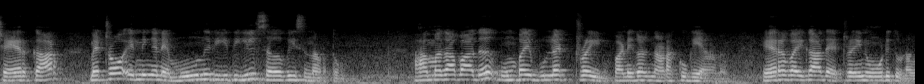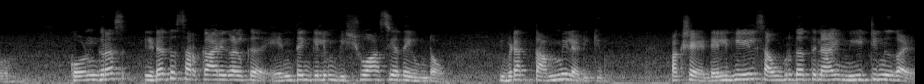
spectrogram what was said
chair car metro എന്നിങ്ങനെ മൂന്ന് രീതിയിൽ സർവീസ് നടത്തും. അഹമ്മദാബാദ് മുംബൈ ബുള്ളറ്റ് ട്രെയിൻ പണികൾ നടക്കുകയാണ്. ഏറെ വൈകാതെ ട്രെയിൻ ഓടി തുടങ്ങും. കോൺഗ്രസ് ഇടത് സർക്കാരുകൾക്ക് എന്തെങ്കിലും വിശ്വാസ്യതയുണ്ടോ? ഇവിടെ തമ്മിലടിക്കും. പക്ഷേ ഡൽഹിയിൽ സൗഹൃദത്തിനായി മീറ്റിങ്ങുകൾ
